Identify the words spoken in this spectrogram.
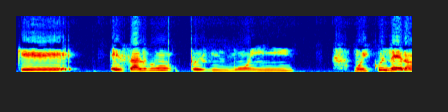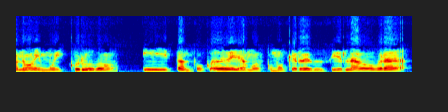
que es algo pues muy, muy culero, ¿no? Y muy crudo, y tampoco deberíamos como que reducir la obra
